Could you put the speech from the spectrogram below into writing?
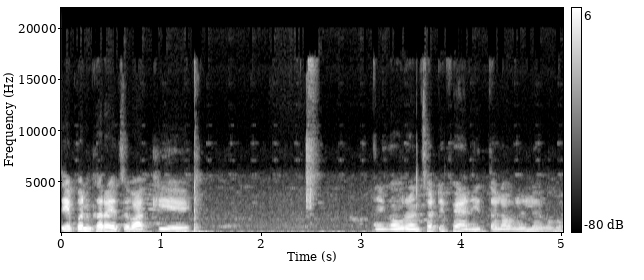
ते पण करायचं बाकी आहे. आणि गौरांसाठी फॅन इथं लावलेलं आहे बाबा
